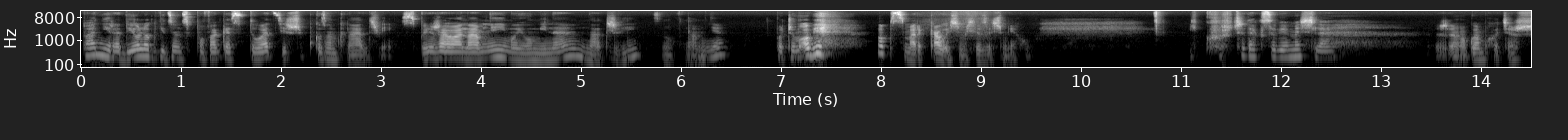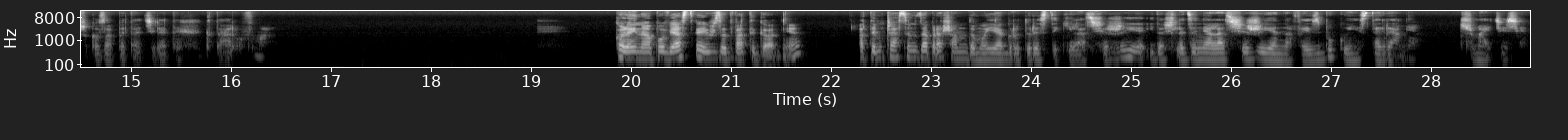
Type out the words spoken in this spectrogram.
Pani radiolog, widząc powagę sytuacji, szybko zamknęła drzwi. Spojrzała na mnie i moją minę, na drzwi, znów na mnie, po czym obie obsmarkałyśmy się ze śmiechu. I kurczę, tak sobie myślę, że mogłam chociaż go zapytać, ile tych hektarów ma. Kolejna opowiastka już za dwa tygodnie. A tymczasem zapraszam do mojej agroturystyki Las się żyje i do śledzenia Las się żyje na Facebooku i Instagramie. Trzymajcie się.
